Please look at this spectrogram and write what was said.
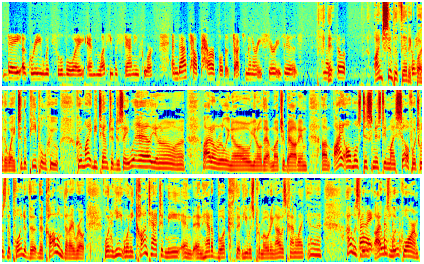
they agree with Lavoy and what he was standing for. And that's how powerful this documentary series is. And so I'm sympathetic, by the way, to the people who, who might be tempted to say, "Well, you know, uh, I don't really know, you know, that much about him." Um, I almost dismissed him myself, which was the point of the, the column that I wrote when he when he contacted me and, and had a book that he was promoting. I was kind of like, eh, I was right. I was lukewarm.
